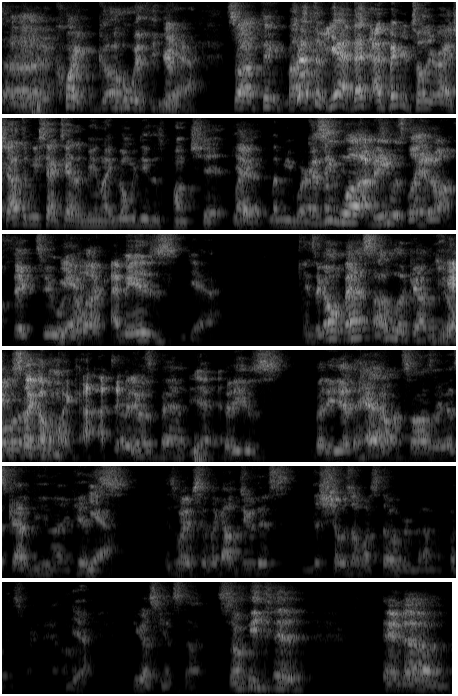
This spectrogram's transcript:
uh, quite go with your. Yeah, So I'm thinking, out to, yeah. That I bet you're totally right. Shout out to Meshach Taylor being like, "When we do this punk shit, like, Yeah. let me wear." because he was, I mean, he was laying it on thick too. Yeah, like, I mean, is yeah, he's like, oh, mass, I'll look out the yeah. door. It's like, oh my god. I mean, it was bad. yeah, But he was, but he had the hat on, so I was like, that's got to be like his Yeah. his way of saying, like, I'll do this. This show's almost over, but I'm gonna put this fucking hat on. yeah. You guys can't stop me. So he did, and um,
